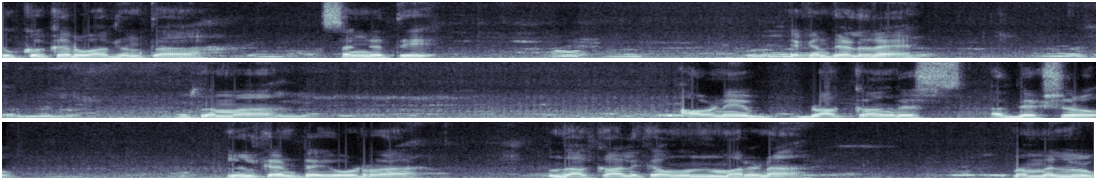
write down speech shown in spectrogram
ದುಃಖಕರವಾದಂಥ ಸಂಗತಿ. ಯಾಕಂತ ಹೇಳಿದ್ರೆ, ನಮ್ಮ ಆವಣಿ ಬ್ಲಾಕ್ ಕಾಂಗ್ರೆಸ್ ಅಧ್ಯಕ್ಷರು ನೀಲಕಂಠೇಗೌಡರ ಒಂದು ಅಕಾಲಿಕ ಒಂದು ಮರಣ ನಮ್ಮೆಲ್ಲರೂ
